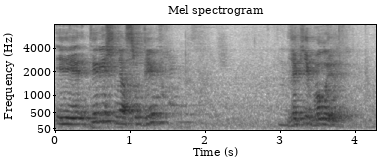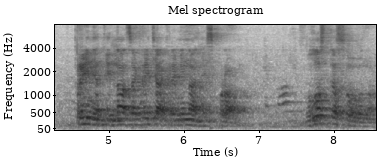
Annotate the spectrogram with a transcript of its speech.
І ті рішення судів, які були прийняті на закриття кримінальних справ, було скасовано.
